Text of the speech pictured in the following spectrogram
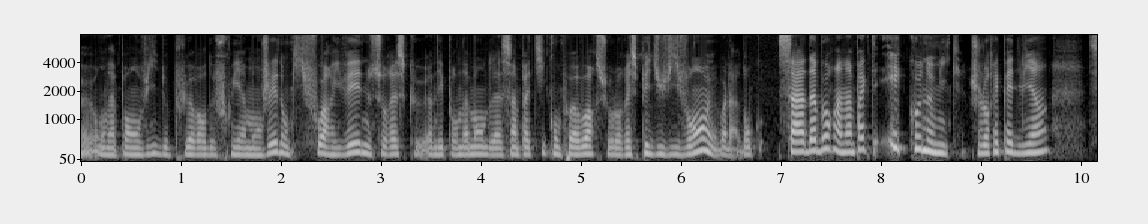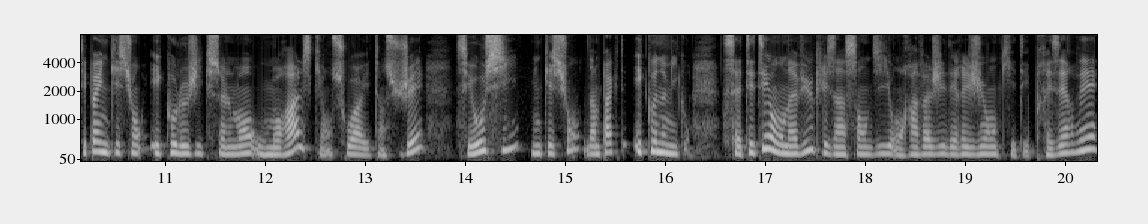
Euh, on n'a pas envie de plus avoir de fruits à manger, donc il faut arriver, ne serait-ce qu'indépendamment de la sympathie qu'on peut avoir sur le respect du vivant. voilà. Donc ça a d'abord un impact économique. Je le répète bien, c'est pas une question écologique seulement ou morale, ce qui en soi est un sujet. C'est aussi une question d'impact économique. Cet été, on a vu que les incendies ont ravagé des régions qui étaient préservées.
